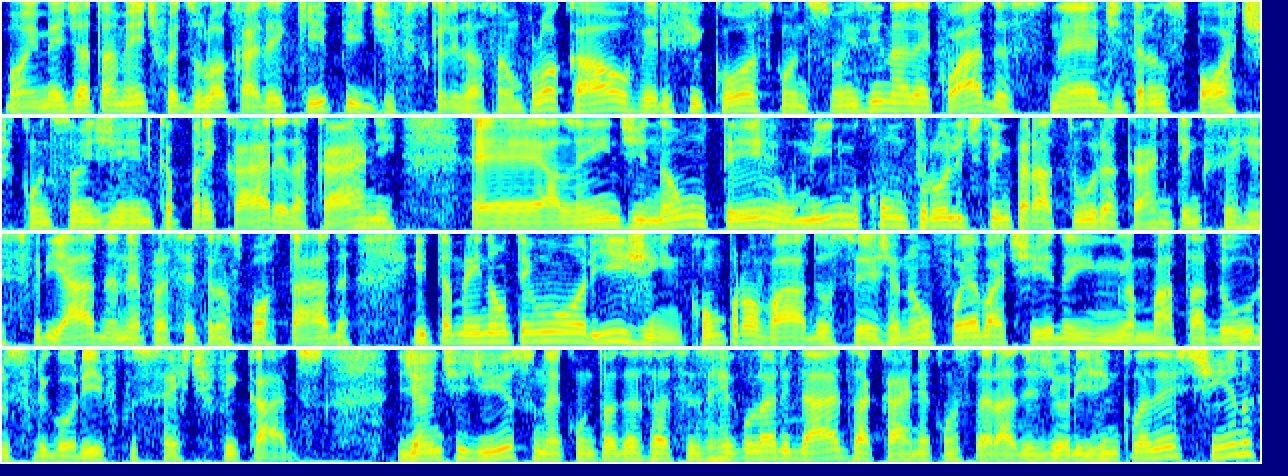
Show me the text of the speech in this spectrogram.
Bom, imediatamente foi deslocada a equipe de fiscalização para o local, verificou as condições inadequadas né, de transporte, condição higiênica precária da carne, é, além de não ter o mínimo controle de temperatura, a carne tem que ser resfriada né, para ser transportada e também não tem uma origem comprovada, ou seja, não foi abatida em matadouros frigoríficos certificados. Diante disso, né, com todas essas irregularidades, a carne é considerada de origem clandestina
